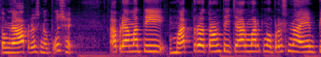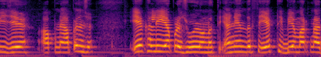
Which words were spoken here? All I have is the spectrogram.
તમને આ પ્રશ્ન પૂછે. આપણે આમાંથી માત્ર ત્રણથી ચાર માર્કનો પ્રશ્ન એમપી જે આપને આપેલ છે. એ ખાલી આપણે જોયો નથી. આની અંદરથી એકથી બે માર્કના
